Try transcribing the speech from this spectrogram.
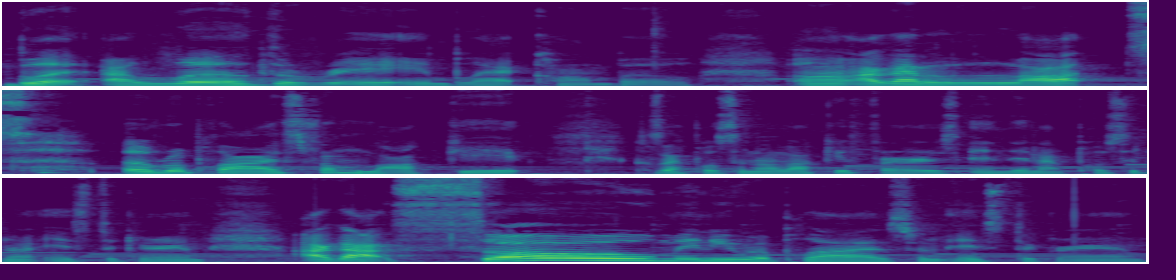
but I love the red and black combo. Uh, I got a lot of replies from Locket because I posted on Locket first, and then I posted on Instagram. I got so many replies from Instagram,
